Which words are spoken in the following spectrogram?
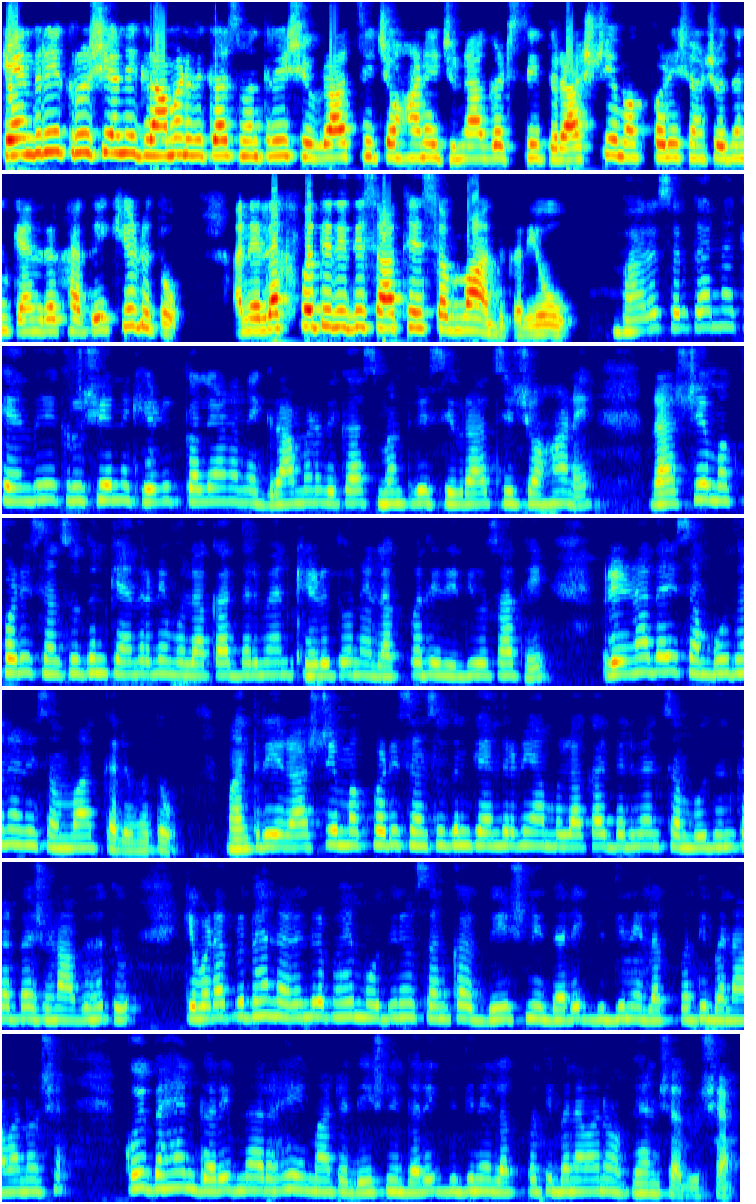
કેન્દ્રીય કૃષિ અને ગ્રામીણ વિકાસ મંત્રી શિવરાજસિંહ ચૌહાણે જુનાગઢ સ્થિત રાષ્ટ્રીય મગફળી સંશોધન કેન્દ્ર ખાતે ખેડૂતો અને લખપતિ દીદી સાથે સંવાદ કર્યો. ભારત સરકારના કેન્દ્રીય કૃષિ અને ખેડૂત કલ્યાણ અને ગ્રામીણ વિકાસ મંત્રી શિવરાજસિંહ ચૌહાણે રાષ્ટ્રીય મગફળી સંશોધન કેન્દ્રની મુલાકાત દરમિયાન ખેડૂતો અને લખપતિ દીદીઓ સાથે પ્રેરણાદાયી સંબોધન અને સંવાદ કર્યો હતો. મંત્રીએ રાષ્ટ્રીય મગફળી સંશોધન કેન્દ્રની આ મુલાકાત દરમિયાન સંબોધન કરતા જણાવ્યું હતું કે વડાપ્રધાન નરેન્દ્રભાઈ મોદીનો સંકલ્પ દેશની દરેક દીદીને લખપતિ બનાવવાનો છે. કોઈ બહેન ગરીબ ન રહે એ માટે દેશની દરેક દીદીને લખપતિ બનાવવાનું અભિયાન શરૂ છે.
